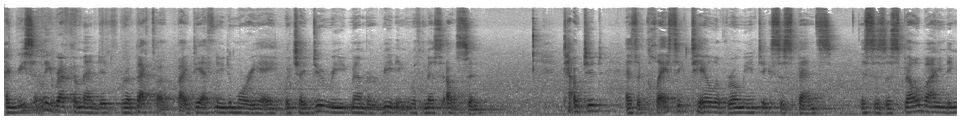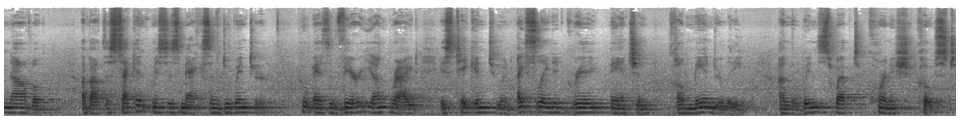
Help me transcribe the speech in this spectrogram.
I recently recommended Rebecca by Daphne du Maurier, which I do remember reading with Miss Elson. Touted as a classic tale of romantic suspense, this is a spellbinding novel about the second Mrs. Maxim de Winter, who, as a very young bride, is taken to an isolated gray mansion called Manderley on the windswept Cornish coast.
